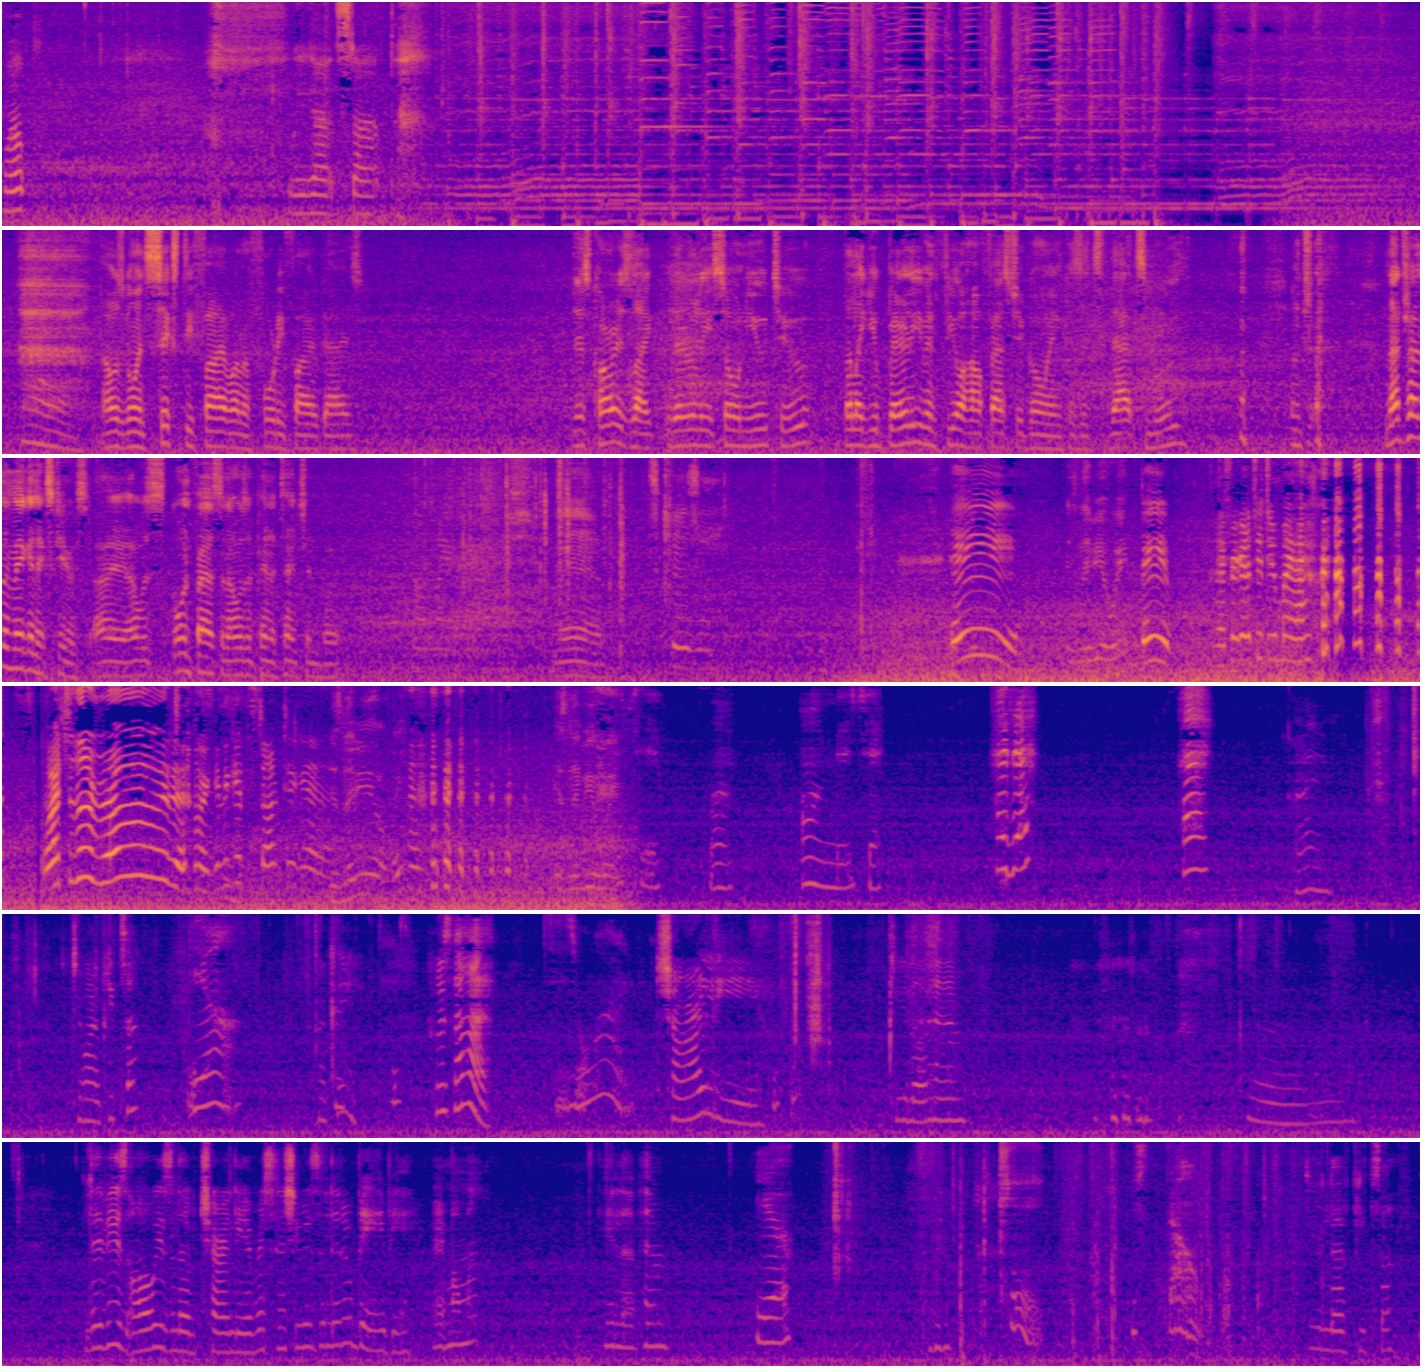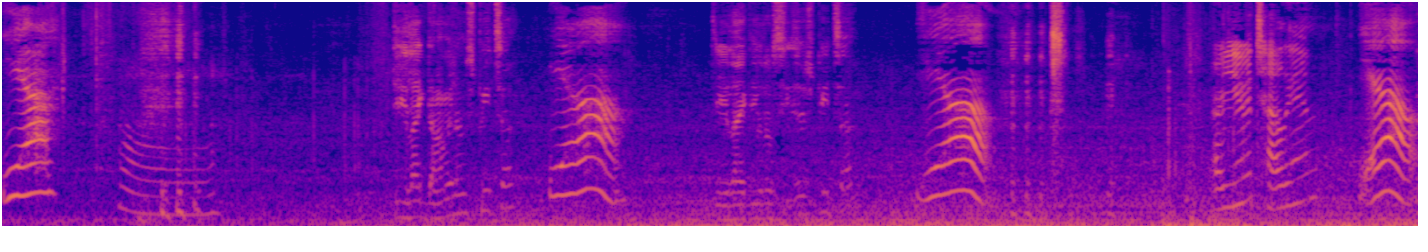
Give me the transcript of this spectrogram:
Well, we got stopped. I was going 65 on a 45, guys. This car is like literally so new too that like you barely even feel how fast you're going because it's that smooth. I'm not trying to make an excuse. I, I was going fast and I wasn't paying attention, but Oh my gosh. man. It's crazy. Hey, Is Livy awake? babe, I forgot to do my eyebrows. Watch the road. We're gonna get stopped again. Is Livy awake? Is Livy awake? Hi. Do you want a pizza? Yeah, Okay. Who's that? Charlie. Do you love him? Hmm. Livy's always loved Charlie ever since she was a little baby. Right, Mama? You love him? Yeah. Okay. Down. Do you love pizza? Yeah. Do you like Domino's pizza? yeah, Do you like Little Caesars pizza? yeah, Are you Italian? yeah.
